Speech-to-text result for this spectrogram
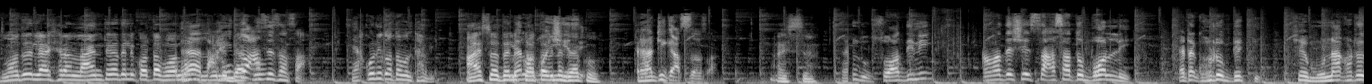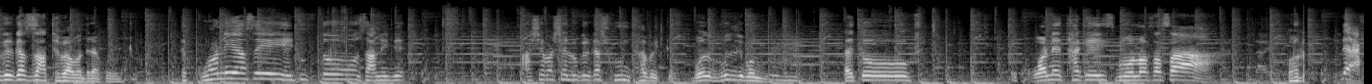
তোমাদের লাই- লাইন থেকে তাহলে কথা বলো হ্যাঁ লাইন তো আছে চাচা। এখনই কথা বলতে হবে। আচ্ছা তাহলে কথা বলে দেখো। হ্যাঁ ঠিক আছে চাচা আচ্ছা। বন্ধু সোয়াদিনই আমাদের সে চাচা তো বললে একটা ঘটক দেখতে সে মুনা ঘটকের কাছে যেতে হবে আমাদের এখন একটু। তা কোয়ানে আছে এইটুক তো জানি না। আশেপাশের লোকের কাছে শুনতে হবে একটু বল- বুঝলি বন্ধু? তাই তো কোয়ানে থাকে এই মোনা চাচা? ঘটক দেখ।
